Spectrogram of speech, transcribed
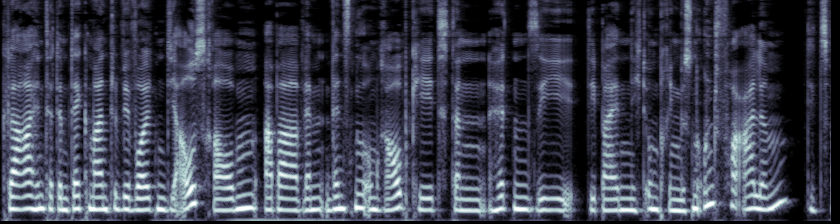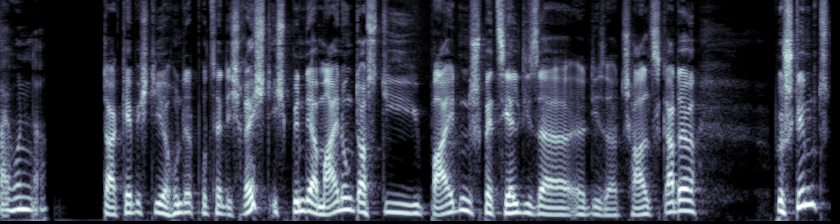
klar hinter dem Deckmantel, wir wollten die ausrauben, aber wenn es nur um Raub geht, dann hätten sie die beiden nicht umbringen müssen. Und vor allem die zwei Hunde. Da gebe ich dir hundertprozentig recht. Ich bin der Meinung, dass die beiden, speziell dieser, äh, dieser Charles Scudder, bestimmt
